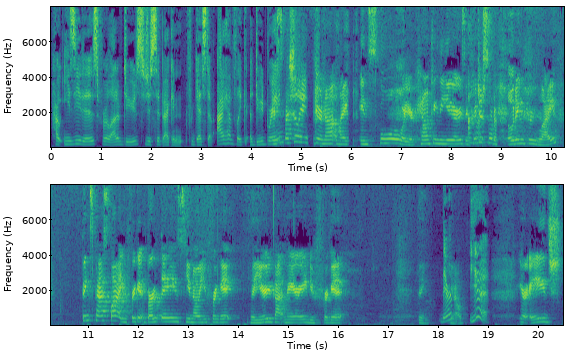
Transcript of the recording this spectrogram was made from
how easy it is for a lot of dudes to just sit back and forget stuff. I have like a dude brain. Especially if you're not like in school where you're counting the years, if you're just sort of floating through life, things pass by. You forget birthdays, you know, you forget the year you got married, you forget the, There, you know, yeah, your age.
